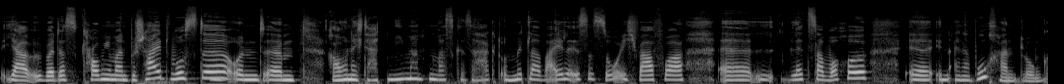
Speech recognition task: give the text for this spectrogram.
ja, über das kaum jemand Bescheid wusste. Mhm. und ähm, Raunicht hat niemanden was gesagt. Und mittlerweile ist es so, ich war vor äh, letzter Woche äh, in einer Buchhandlung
